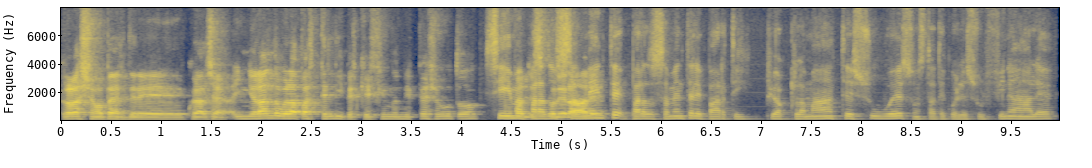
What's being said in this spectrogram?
Però lasciamo perdere quella, cioè, ignorando quella parte lì perché il film non mi è piaciuto. Sì, ma paradossalmente, paradossalmente, le parti più acclamate sue sono state quelle sul finale,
